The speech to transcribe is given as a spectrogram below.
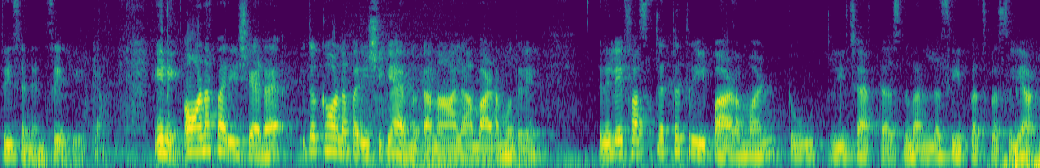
ത്രീ സെന്റൻസ് എഴുതിയിരിക്കാം ഇനി ഓണപരീക്ഷയുടെ ഇതൊക്കെ ഓണപരീക്ഷയ്ക്കായിരുന്നു കേട്ടോ നാലാം പാഠം മുതൽ ഇതിലെ ഫസ്റ്റത്തെ ത്രീ പാഠം വൺ ടു ത്രീ ചാപ്റ്റേഴ്സ് എന്ന് പറയുന്നത് സി പ്ലസ് പ്ലസിലെയാണ്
